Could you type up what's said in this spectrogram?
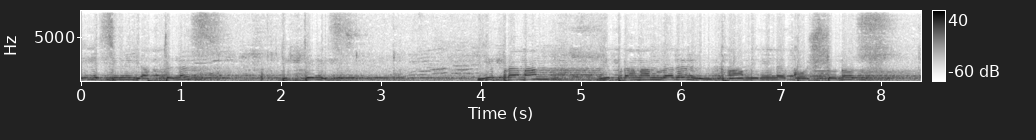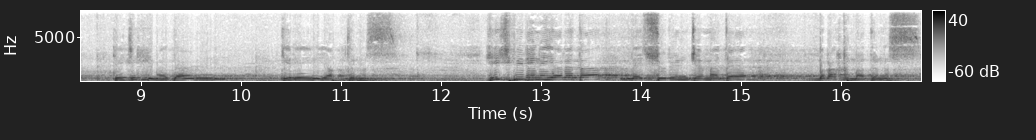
yenisini yaptınız, diktiniz. Yıpranan, yıprananların tamirine koştunuz, gecikmeden gereğini yaptınız. Hiçbirini yarıda ve sürüncemede bırakmadınız.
